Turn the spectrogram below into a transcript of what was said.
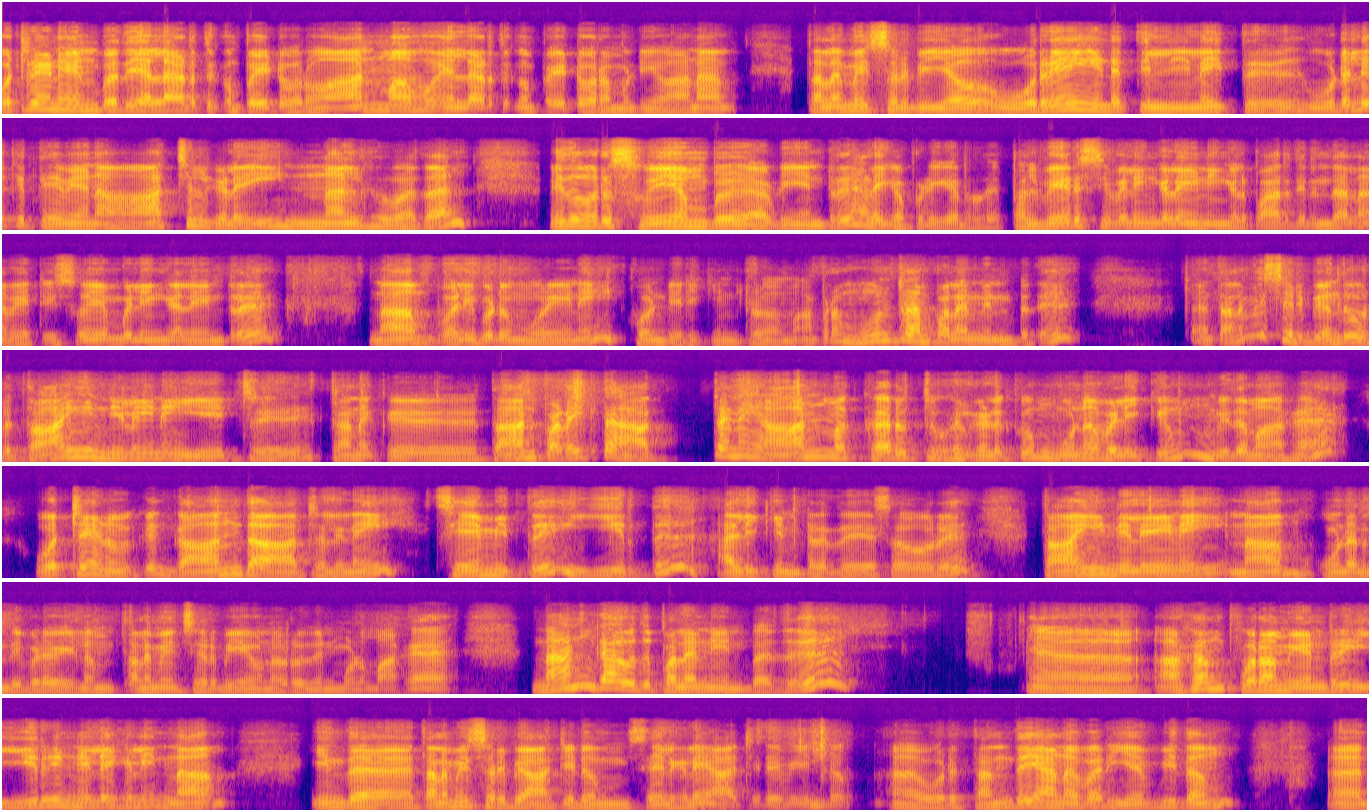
ஒற்றையணு என்பது எல்லா இடத்துக்கும் போயிட்டு வரும். ஆன்மாவும் எல்லா இடத்துக்கும் போயிட்டு வர முடியும். ஆனால் தலைமை சுரபியோ ஒரே இடத்தில் நிலைத்து உடலுக்கு தேவையான ஆற்றல்களை நல்குவதால் இது ஒரு சுயம்பு அப்படி என்று அழைக்கப்படுகிறது. பல்வேறு சிவலிங்களை நீங்கள் பார்த்திருந்தால் அவற்றை சுயம்புலிங்கள் என்று நாம் வழிபடும் முறையினை கொண்டிருக்கின்றோம். அப்புறம் மூன்றாம் பலன் என்பது தலைமை சிற்பி வந்து ஒரு தாயின் நிலையினை ஏற்று தனக்கு தான் படைத்த அத்தனை ஆன்ம கருத்துகள்களுக்கும் உணவளிக்கும் விதமாக ஒற்றையணுவுக்கு காந்த ஆற்றலினை சேமித்து ஈர்த்து அளிக்கின்றது. ஸோ ஒரு தாயின் நிலையினை நாம் உணர்ந்து விட வேண்டும். தலைமை சிறப்பியை உணர்வதன் மூலமாக. நான்காவது பலன் என்பது அகம் புறம் என்று இரு நிலைகளில் நாம் இந்த தலைமை சிறப்பை ஆற்றிடும் செயல்களை ஆற்றிட வேண்டும். ஒரு தந்தையானவர் எவ்விதம்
